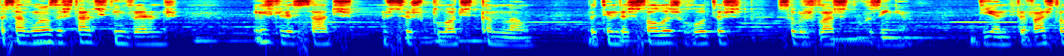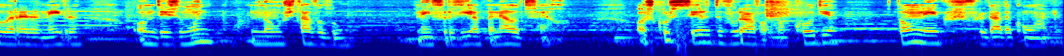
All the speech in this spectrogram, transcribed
passavam eles as tardes de invernos engelhaçados nos seus pelotes de camelão, batendo as solas rotas sobre os lares de cozinha, diante da vasta lareira negra onde desde muito não estava lume, nem fervia a panela de ferro. Ao escurecer devorava uma côdea de pão negro esfregada com alho.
